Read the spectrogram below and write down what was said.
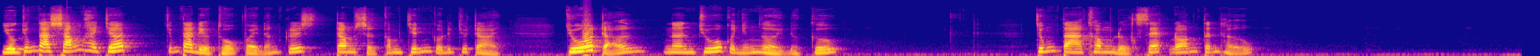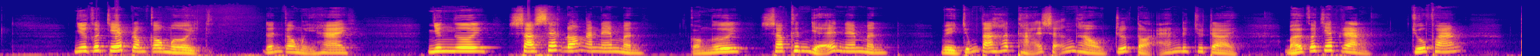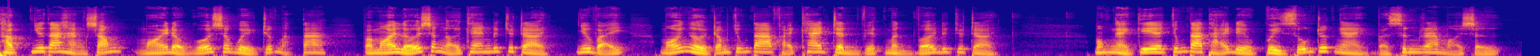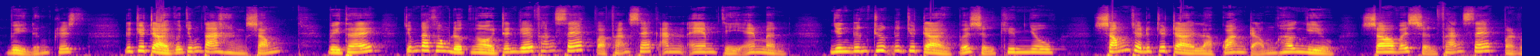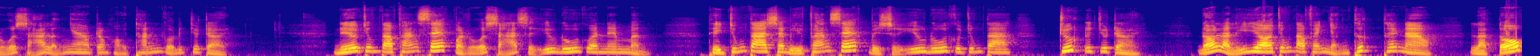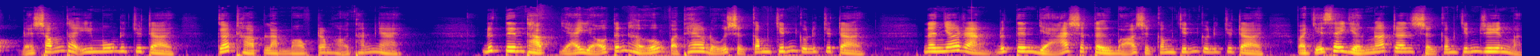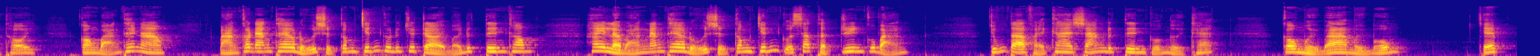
Dù chúng ta sống hay chết, chúng ta đều thuộc về Đấng Christ trong sự công chính của Đức Chúa Trời. Chúa trở nên Chúa của những người được cứu. Chúng ta không được xét đoán tín hữu. Như có chép trong câu 10 đến câu 12. Nhưng ngươi sao xét đoán anh em mình? Còn ngươi sao khinh dễ anh em mình? Vì chúng ta hết thải sẽ ứng hầu trước tòa án Đức Chúa Trời. Bởi có chép rằng, Chúa phán, thật như ta hàng sống, mọi đầu gối sẽ quỳ trước mặt ta, và mọi lưỡi sẽ ngợi khen Đức Chúa Trời. Như vậy, mỗi người trong chúng ta phải khai trình việc mình với Đức Chúa Trời. Một ngày kia chúng ta thải đều quỳ xuống trước Ngài và xưng ra mọi sự vì Đấng Christ. Đức Chúa Trời của chúng ta hằng sống vì thế, chúng ta không được ngồi trên ghế phán xét và phán xét anh em, chị em mình, nhưng đứng trước Đức Chúa Trời với sự khiêm nhu. Sống cho Đức Chúa Trời là quan trọng hơn nhiều so với sự phán xét và rủa xả lẫn nhau trong hội thánh của Đức Chúa Trời. Nếu chúng ta phán xét và rủa xả sự yếu đuối của anh em mình, thì chúng ta sẽ bị phán xét vì sự yếu đuối của chúng ta trước Đức Chúa Trời. Đó là lý do chúng ta phải nhận thức thế nào là tốt để sống theo ý muốn Đức Chúa Trời – kết hợp làm một trong hội thánh Ngài. Đức tin thật dạy dỗ tín hữu và theo đuổi sự công chính của Đức Chúa Trời. Nên nhớ rằng đức tin giả sẽ từ bỏ sự công chính của Đức Chúa Trời và chỉ xây dựng nó trên sự công chính riêng mà thôi. Còn bạn thế nào? Bạn có đang theo đuổi sự công chính của Đức Chúa Trời bởi đức tin không? hay là bạn đang theo đuổi sự công chính của xác thịt riêng của bạn? Chúng ta phải khai sáng đức tin của người khác. Câu 13, 14 chép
